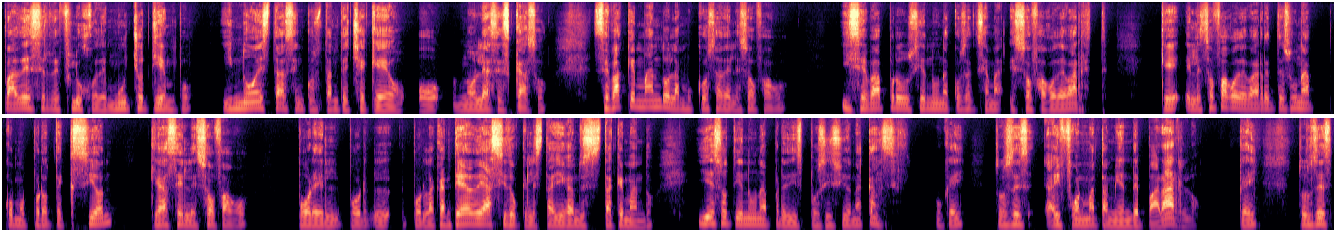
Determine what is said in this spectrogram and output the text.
padeces reflujo de mucho tiempo, y no estás en constante chequeo o no le haces caso, se va quemando la mucosa del esófago y se va produciendo una cosa que se llama esófago de Barrett, que el esófago de Barrett es una como protección que hace el esófago por, el, por, por la cantidad de ácido que le está llegando y se está quemando, y eso tiene una predisposición a cáncer, ¿ok? Entonces hay forma también de pararlo, ¿ok? Entonces,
